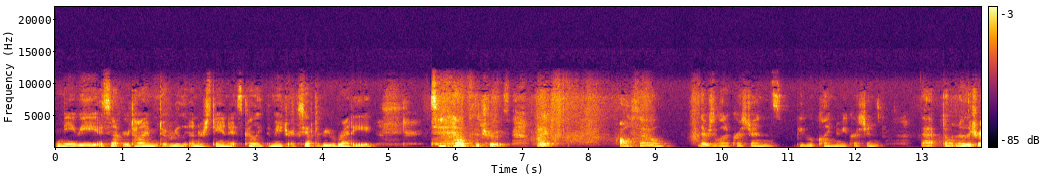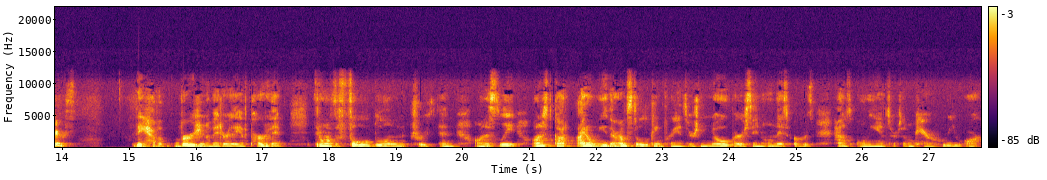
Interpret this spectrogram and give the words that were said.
maybe it's not your time to really understand it. It's kind of like the Matrix. You have to be ready to have the truth. But also, there's a lot of Christians, people who claim to be Christians, that don't know the truth. They have a version of it or they have part of it. They don't have the full blown truth. And honestly, honest God, I don't either. I'm still looking for answers. No person on this earth has all the answers. I don't care who you are.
